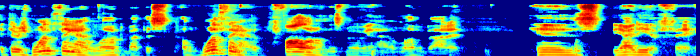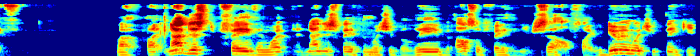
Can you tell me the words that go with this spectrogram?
if there's one thing I loved about this, uh, one thing I followed on this movie and I love about it is the idea of faith. Like not just faith in what, not just faith in what you believe, but also faith in yourself. Like doing what you think you,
